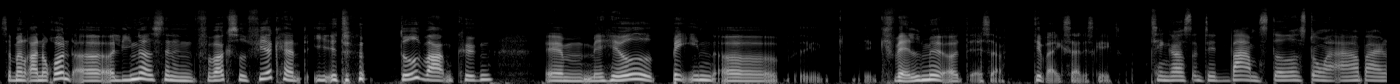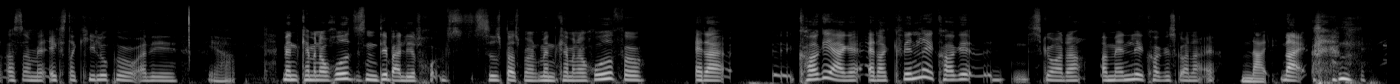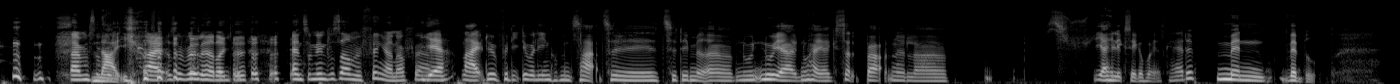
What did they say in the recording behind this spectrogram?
så man render rundt og, og ligner sådan en forvokset firkant i et dødvarmt køkken, øhm, med hævede ben og øh, kvalme, og altså, det var ikke særlig skægt. Tænker også, at det er et varmt sted at stå og arbejde, og så med ekstra kilo på. Og det... Ja. Men kan man overhovedet, sådan, det er bare lige et sidespørgsmål, men kan man overhovedet få, er der øh, kokkejakke, er der kvindelige kokkeskjorter og mandlige kokkeskjorter? Nej. Nej. nej, men Nej. nej, selvfølgelig er der ikke det. Antonin, du sad med fingeren op før. Ja, nej, det var fordi, det var lige en kommentar til, til det med, at nu, nu, er jeg, nu har jeg ikke selv børn, eller jeg er heller ikke sikker på, at jeg skal have det, men hvem ved.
